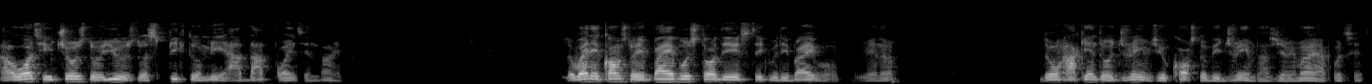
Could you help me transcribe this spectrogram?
and what He chose to use to speak to me at that point in time. So when it comes to a Bible study, stick with the Bible, you know. Don't hack into dreams you cause to be dreamed, as Jeremiah puts it.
